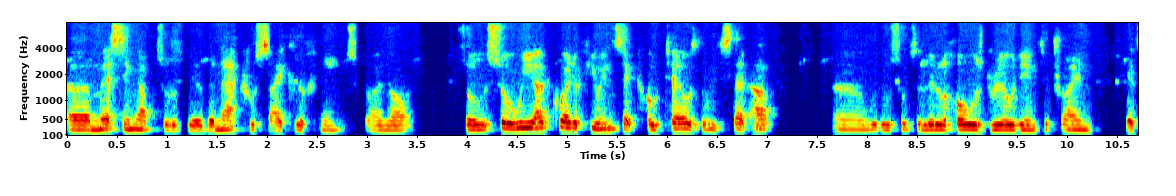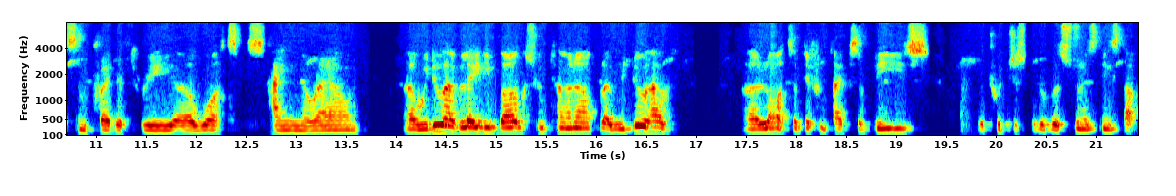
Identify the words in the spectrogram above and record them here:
uh, messing up sort of the, the natural cycle of things going on. So, so we have quite a few insect hotels that we've set up uh, with all sorts of little holes drilled in to try and get some predatory uh, wasps hanging around. Uh, we do have ladybugs who turn up. Like we do have uh, lots of different types of bees, which would just sort of as soon as things start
